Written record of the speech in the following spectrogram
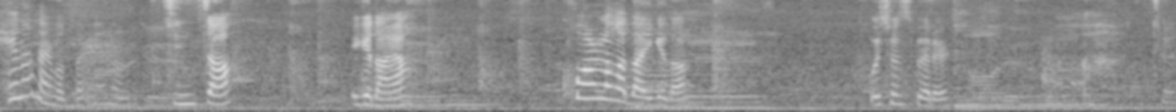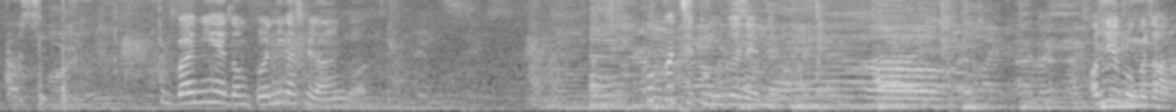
해나 닮았다, 해나. 진짜? 이게 나야? 코알라가 나 이게 나. Which one's better? 그럼 버니 해, 넌 버니가 제일 나은 것 같아. 코끝이 동근 애들. 어. 언니가 동그잖아.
